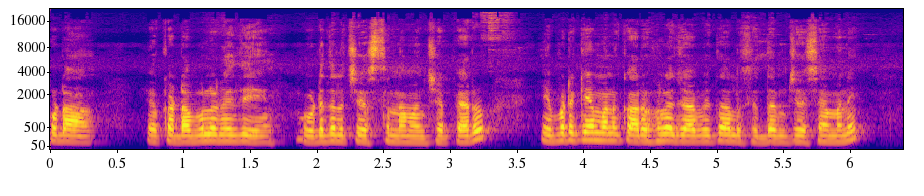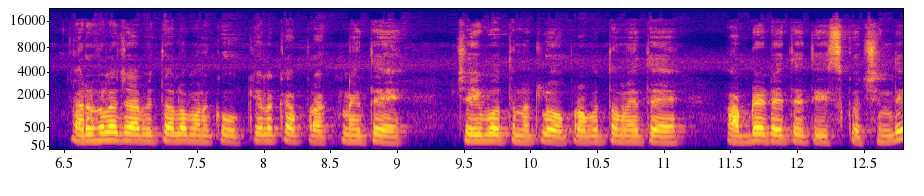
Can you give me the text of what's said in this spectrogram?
కూడా ఈ యొక్క డబ్బులు అనేది విడుదల చేస్తున్నామని చెప్పారు. ఇప్పటికే మనకు అర్హుల జాబితాలు సిద్ధం చేశామని అర్హుల జాబితాలో మనకు కీలక ప్రకటన అయితే చేయబోతున్నట్లు ప్రభుత్వం అయితే అప్డేట్ అయితే తీసుకొచ్చింది.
